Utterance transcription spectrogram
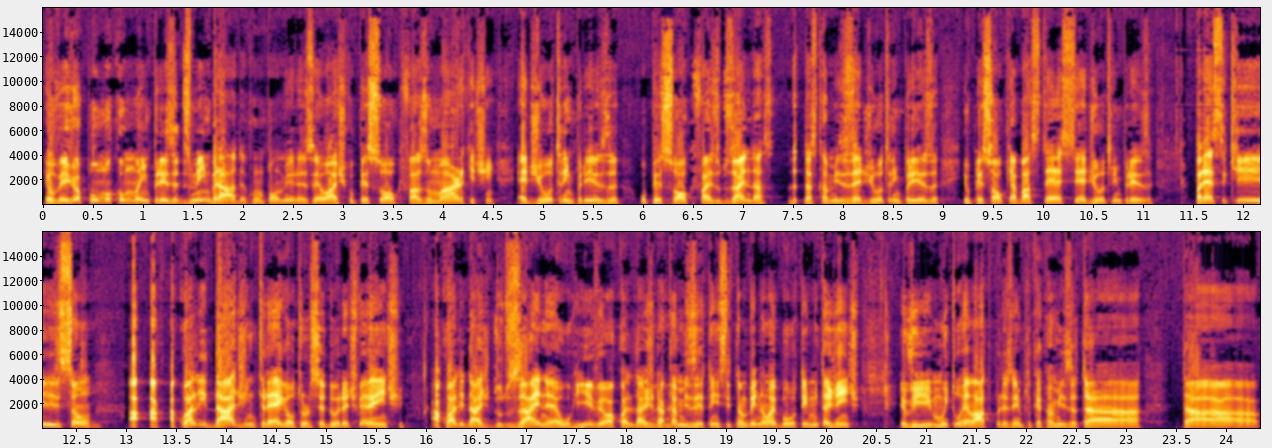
Eu vejo a Puma como uma empresa desmembrada com o Palmeiras. Eu acho que o pessoal que faz o marketing é de outra empresa, o pessoal que faz o design das, das camisas é de outra empresa e o pessoal que abastece é de outra empresa. Parece que são. A, a, a, qualidade entregue ao torcedor é diferente. A qualidade do design é horrível, a qualidade uhum. da camiseta em si também não é boa. Tem muita gente. Eu vi muito relato, por exemplo, que a camisa tá. Tá.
